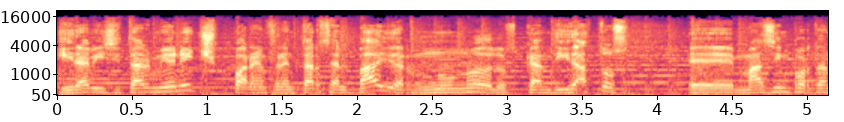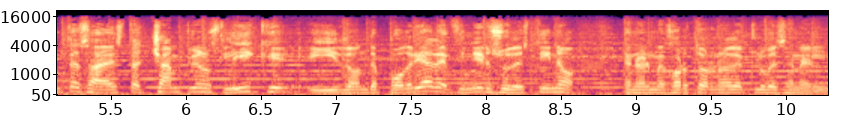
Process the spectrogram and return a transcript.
ir a visitar Múnich para enfrentarse al Bayern, uno de los candidatos eh, más importantes a esta Champions League y donde podría definir su destino en el mejor torneo de clubes en el,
